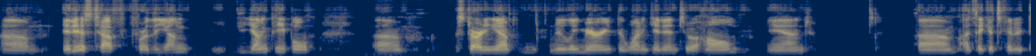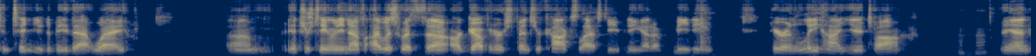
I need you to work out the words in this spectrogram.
um, it is tough for the young young people uh, starting up, newly married, that want to get into a home, and um, I think it's going to continue to be that way. Um, interestingly enough, I was with uh, our governor Spencer Cox last evening at a meeting here in Lehi, Utah, uh-huh. and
